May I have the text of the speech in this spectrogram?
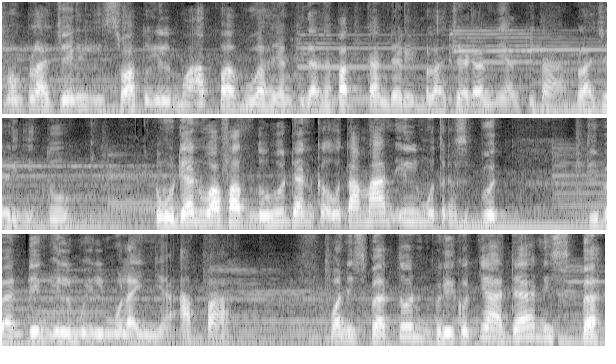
mempelajari suatu ilmu apa buah yang kita dapatkan dari pelajaran yang kita pelajari itu Kemudian wafat luhu dan keutamaan ilmu tersebut dibanding ilmu-ilmu lainnya. Apa? Wanisbatun berikutnya ada nisbah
